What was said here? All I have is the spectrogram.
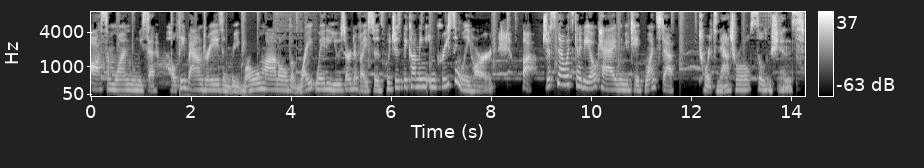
awesome one when we set healthy boundaries and we role model the right way to use our devices, which is becoming increasingly hard. But just know it's going to be okay when you take one step towards natural solutions.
